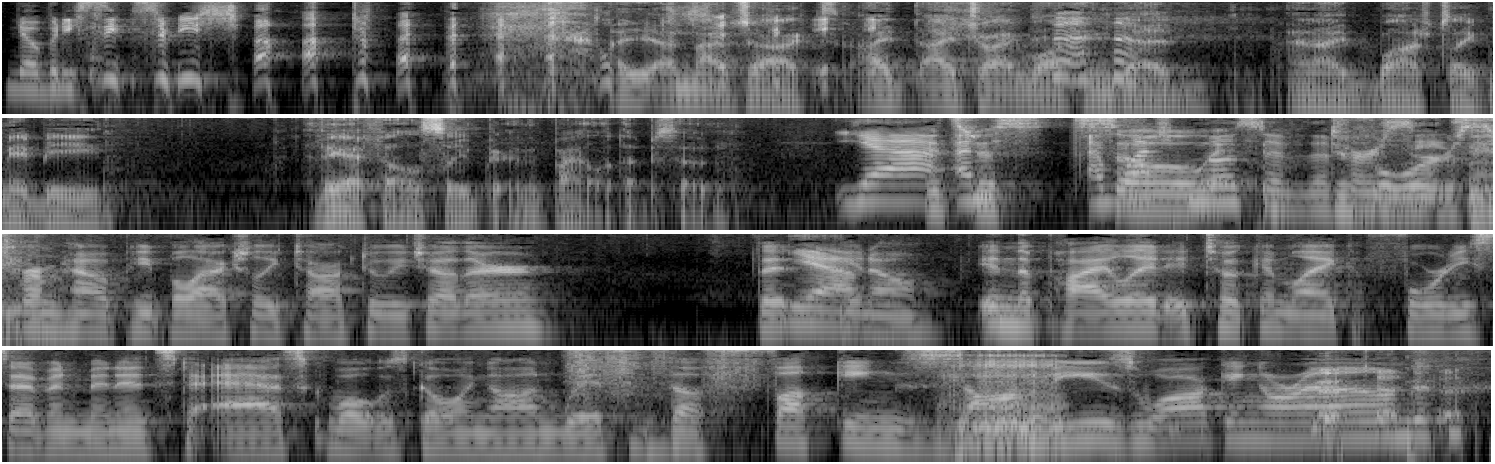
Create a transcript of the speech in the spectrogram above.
Nobody seems to be shocked by that. I, I'm not shocked. I, I tried Walking Dead and I watched like maybe, I think I fell asleep during the pilot episode. Yeah, It's I, just I so watched most of the first divorced season. from how people actually talk to each other. That Yeah. you know, in the pilot, it took him like 47 minutes to ask what was going on with the fucking zombies walking around.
